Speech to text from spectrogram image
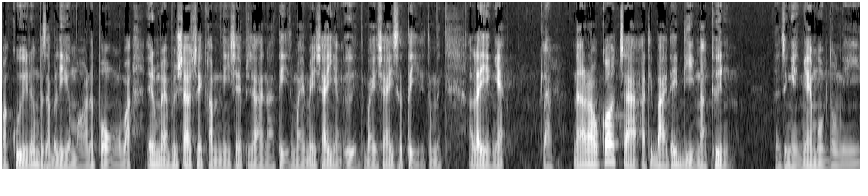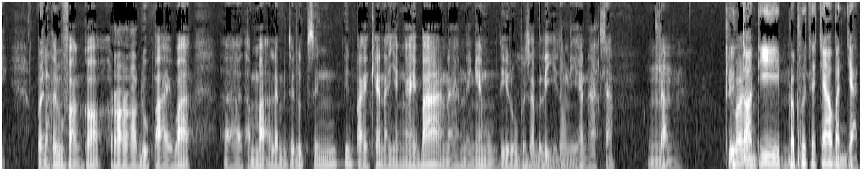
มาคุยเรื่องภาษาบาลีกับหมอรัตพงศ์ว่าเอ๊ะทำไมพระเจ้าใช้คำนี้ใช้ประชานาติทำไมไม่ใช้อย่างอื่นทำไมใช้สติทำไมอะไรอย่างเงี้ยครับนะเราก็จะอธิบายได้ดีมากขึ้นเรา จึงเห็นแง่มุมตรงนี้เพราะฉะนั้นท่านผู้ฟังก็รอรอดูไปว่าเอ่อธรรมะอะไรมันจะลึกซึ้งขึ้นไปแค่ไหนยังไงบ้างนะในแง่มุมที่รู้ภาษาบาลีตรงนี้นะครับอืมครับคิคืดอว่าตอนที่พระพุทธเจ้าบัญญัติ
